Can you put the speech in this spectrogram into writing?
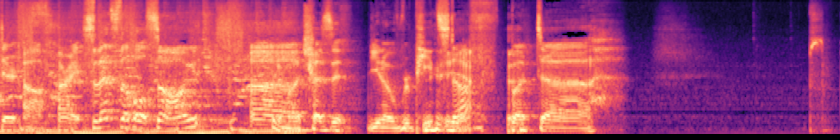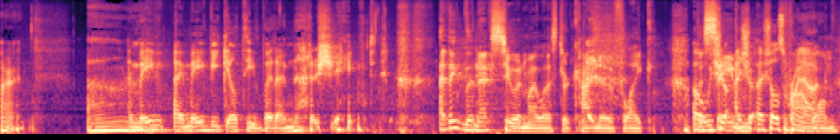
There, oh, all right. So that's the whole song, because it you know repeats stuff. But uh, All right. I may I may be guilty, but I'm not ashamed. I think the next two in my list are kind of like the Oh, we same should, I, should, I should also problem. point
